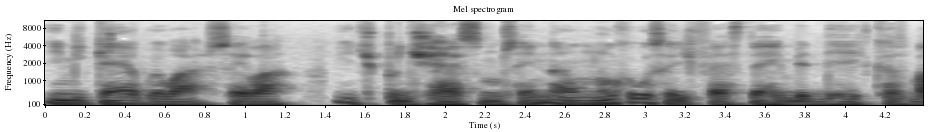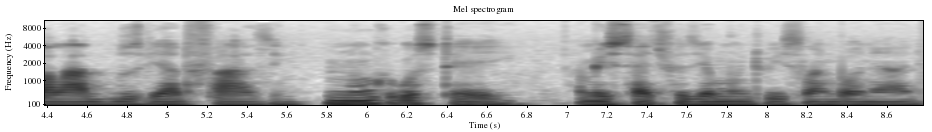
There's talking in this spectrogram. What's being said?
e Miguel, eu acho, sei lá. E, tipo, de resto, não sei não. Nunca gostei de festa da RBD que as baladas dos viados fazem. Nunca gostei. A 1007 fazia muito isso lá em Balneário.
